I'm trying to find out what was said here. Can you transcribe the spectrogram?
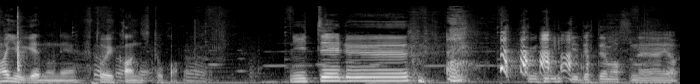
眉毛のね太い感じとか。そうそうそう。似てる 雰囲気出てますね やっ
